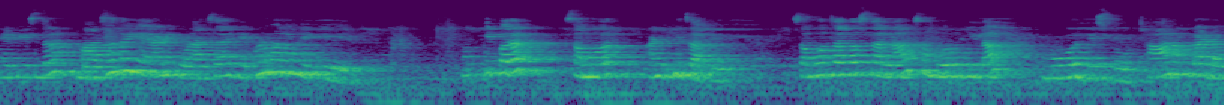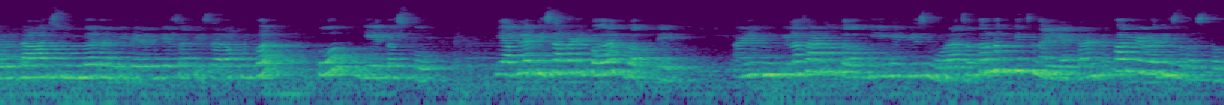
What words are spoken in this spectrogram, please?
हे पीस तर माझं नाही आहे आणि कोणाचं आहे हे पण मला माहिती नाही मग ती परत समोर आणखी जाते समोर जात असताना समोरून तिला मोर दिसतो. छान आपला डौलदार सुंदर रंगीबेरंगी असा पिसारा फुलवत तो येत असतो. ती आपल्या पिसाकडे परत बघते. आणि तिला जाणवतं की हे पीस मोराचं तर नक्कीच नाही आहे कारण ते फार वेगळं दिसत असतं.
